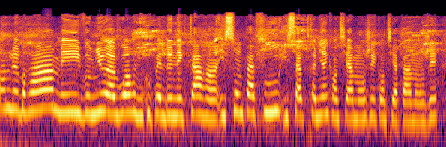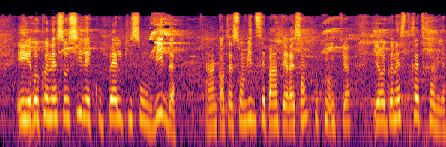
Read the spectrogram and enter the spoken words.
tendre le bras, mais il vaut mieux avoir une coupelle de nectar. hein. Ils sont pas fous, ils savent très bien quand il y a à manger, quand il n'y a pas à manger, et ils reconnaissent aussi les coupelles qui sont vides. hein. Quand elles sont vides, c'est pas intéressant, donc euh, ils reconnaissent très très bien.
